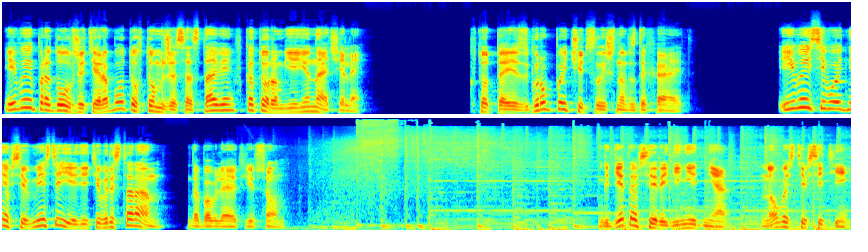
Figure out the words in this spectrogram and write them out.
и вы продолжите работу в том же составе, в котором ее начали». Кто-то из группы чуть слышно вздыхает. «И вы сегодня все вместе едете в ресторан», добавляет Юсон. Где-то в середине дня. Новости в сети.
